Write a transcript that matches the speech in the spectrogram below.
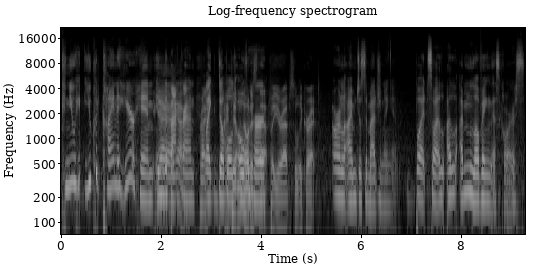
can you you could kind of hear him in Yeah, the yeah, yeah. background, Right. like doubled over her, that, but you're absolutely correct. or I'm just imagining it. But so I, I, am loving this course,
